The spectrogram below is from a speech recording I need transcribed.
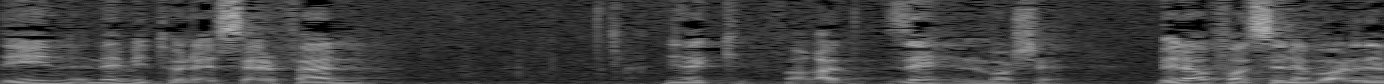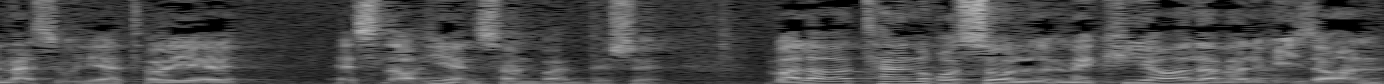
دین نمی‌تونه صرفا یک فقط ذهن باشه. بلا فاصله وارد مسئولیت های اصلاحی انسان باید بشه. ولا تنقص المکیال و المیزان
